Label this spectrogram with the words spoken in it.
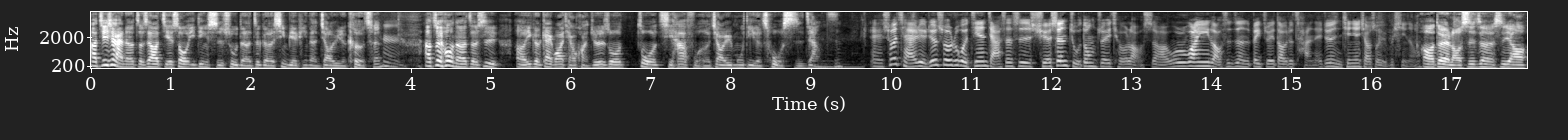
那接下来呢，则是要接受一定时数的这个性别平等教育的课程。嗯、那最后呢，则是呃一个概括条款，就是说做其他符合教育目的的措施这样子。嗯哎，说起来也就是说，如果今天假设是学生主动追求老师啊，如果万一老师真的是被追到就惨了，就是你牵牵小手也不行哦。哦，对，老师真的是要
